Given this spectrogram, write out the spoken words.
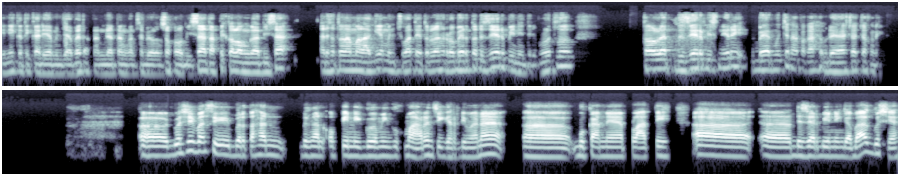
ini ketika dia menjabat akan mendatangkan Xabi Alonso kalau bisa, tapi kalau nggak bisa ada satu nama lagi yang mencuat yaitu adalah Roberto De Zerbi nih. Jadi menurut lu kalau lihat De Zerbi sendiri Bayern Munchen apakah udah cocok nih? Eh, gue sih masih bertahan dengan opini gue minggu kemarin sih Gar di eh, bukannya pelatih De Zerbi ini nggak bagus ya.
